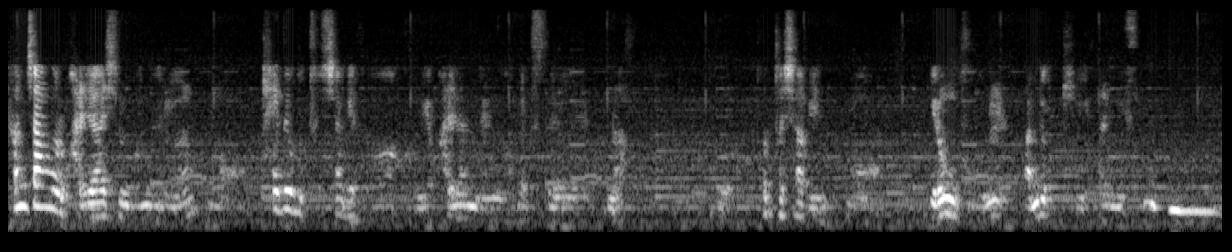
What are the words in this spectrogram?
현장을 관리하시는 분들은 뭐 캐드부터 시작해서 거기에 관련된 뭐 포토샵인 뭐 이런 부분을 완벽히 알고 있습니다. 음.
